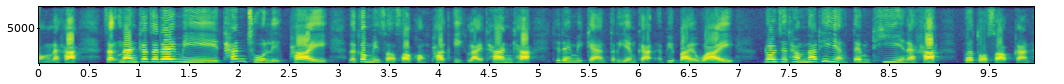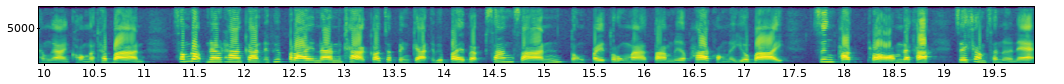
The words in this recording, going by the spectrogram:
2 นะคะ จากนั้นก็จะได้มีท่านชวนหลีกภัย แล้วก็มีสสของพรรคอีกหลายท่านค่ะ ที่ได้มีการเตรียมการอภิปรายไว้ โดยจะทำหน้าที่อย่างเต็มที่นะคะ เพื่อตรวจสอบการทำงานของรัฐบาลสำหรับแนวทางการอภิปรายนั้นค่ะ ก็จะเป็นการอภิปรายแบบสร้างสรรค์ ตรงไปตรงมาตามเนื้อผ้าของนโยบาย ซึ่งพักพร้อมนะคะใช้คำเสนอแนะ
